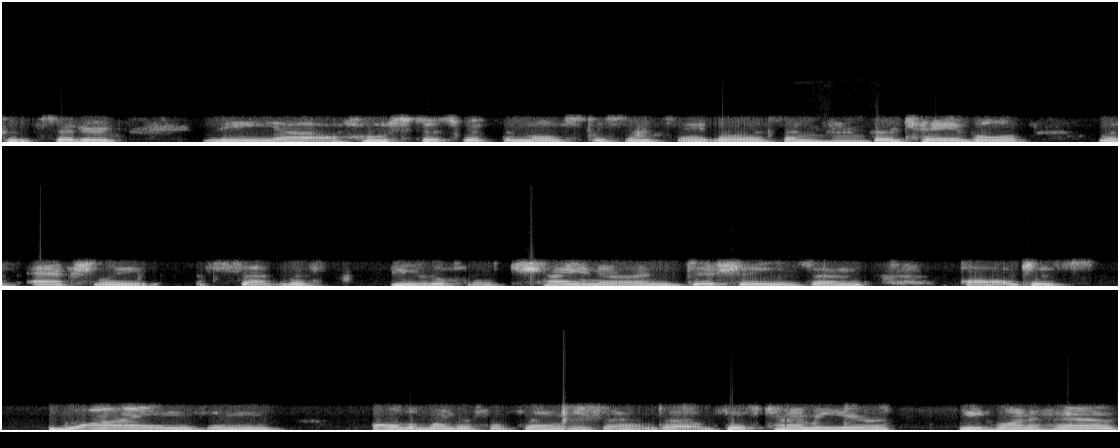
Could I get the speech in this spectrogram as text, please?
considered the uh, hostess with the mostess in St. Louis, and her table was actually set with beautiful china and dishes and uh, just wines and all the wonderful things. And uh, this time of year, you'd want to have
